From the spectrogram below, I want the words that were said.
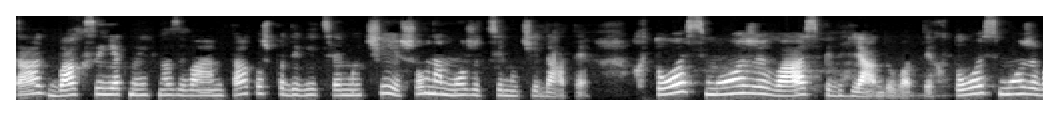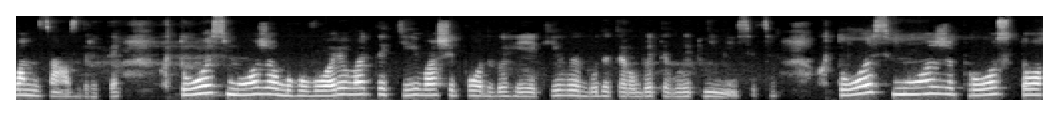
так, бакси, як ми їх називаємо. Також подивіться мечі, що нам можуть ці мечі дати. Хтось може вас підглядувати, хтось може вам заздрити, хтось може обговорювати ті ваші подвиги, які ви будете робити в липні місяці. Хтось може просто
